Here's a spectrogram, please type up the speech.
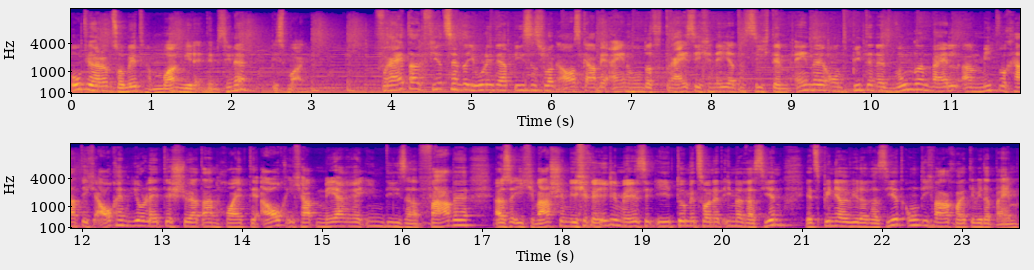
und wir hören uns somit morgen wieder. In dem Sinne, bis morgen. Freitag, 14. Juli, der Business Vlog Ausgabe 130 nähert sich dem Ende und bitte nicht wundern, weil am Mittwoch hatte ich auch ein violettes Shirt an, heute auch. Ich habe mehrere in dieser Farbe, also ich wasche mich regelmäßig. Ich tue mir zwar nicht immer rasieren, jetzt bin ich aber wieder rasiert und ich war auch heute wieder beim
